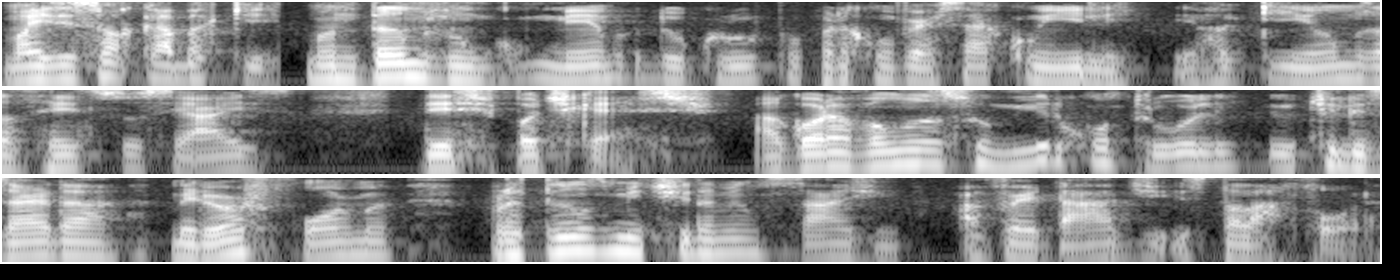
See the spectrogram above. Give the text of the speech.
Mas isso acaba aqui. Mandamos um membro do grupo para conversar com ele e hackeamos as redes sociais deste podcast. Agora vamos assumir o controle e utilizar da melhor forma para transmitir a mensagem. A verdade está lá fora.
